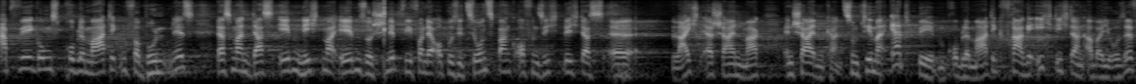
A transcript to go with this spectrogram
Abwägungsproblematiken verbunden ist, dass man das eben nicht mal eben so schnippt, wie von der Oppositionsbank offensichtlich das äh, leicht erscheinen mag, entscheiden kann. Zum Thema Erdbebenproblematik frage ich dich dann aber, Josef,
